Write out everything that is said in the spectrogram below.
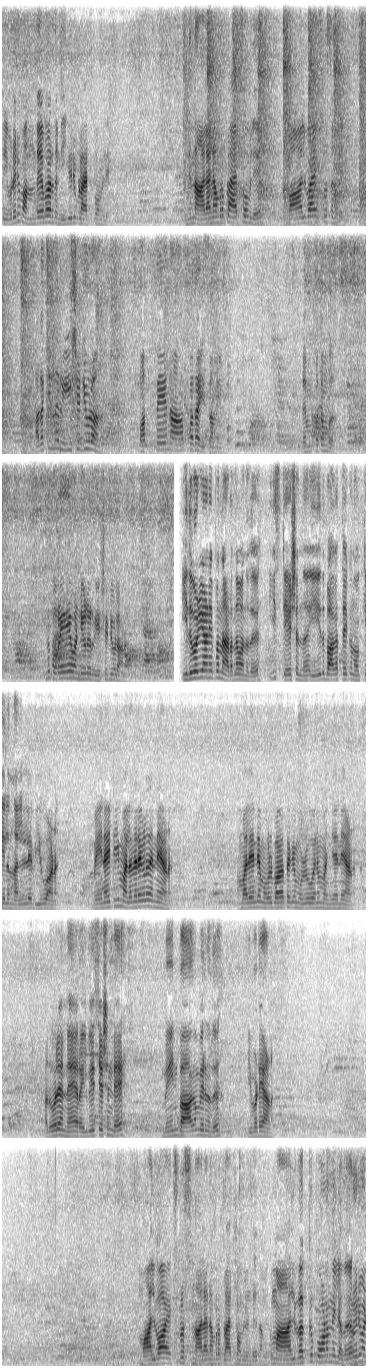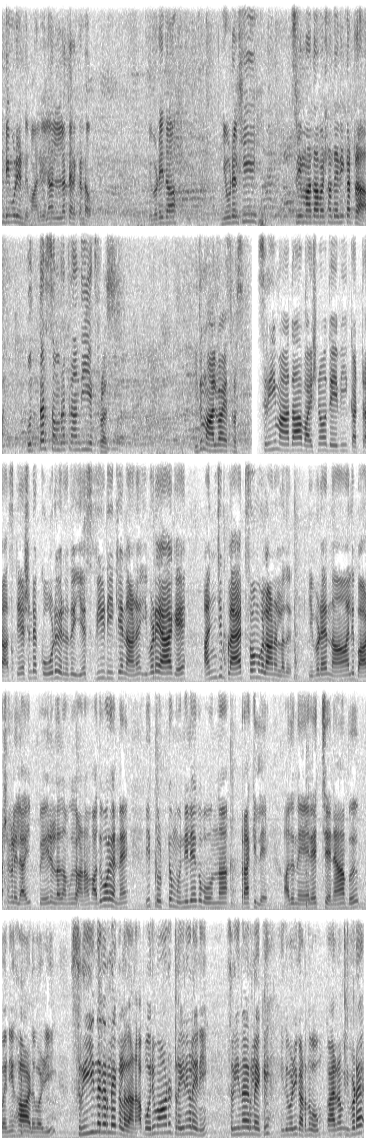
ഇവിടെ ഒരു വന്ദേ ഭാരത് ഉണ്ട് ഈ ഒരു പ്ലാറ്റ്ഫോമിൽ പിന്നെ നാലാം നമ്പർ പ്ലാറ്റ്ഫോമിൽ മാൽവ എക്സ്പ്രസ് ഉണ്ട്. അതൊക്കെ ഇന്ന് റീഷെഡ്യൂളാണ് പത്ത് നാൽപ്പതായി സമയം ഇപ്പോൾ എൺപത്തൊമ്പത്. ഇന്ന് കുറേ വണ്ടികൾ റീഷെഡ്യൂളാണ് ഇതുവഴിയാണ് ഇപ്പം നടന്നു വന്നത്. ഈ സ്റ്റേഷനിൽ ഏത് ഭാഗത്തേക്ക് നോക്കിയാലും നല്ല വ്യൂ ആണ്. മെയിനായിട്ട് ഈ മലനിരകൾ തന്നെയാണ്. മലേന്റെ മുകൾ ഭാഗത്തൊക്കെ മുഴുവനും മഞ്ഞ് തന്നെയാണ്. അതുപോലെ തന്നെ റെയിൽവേ സ്റ്റേഷന്റെ മെയിൻ ഭാഗം വരുന്നത് ഇവിടെയാണ്. മാൽവ എക്സ്പ്രസ് നാലാം നമ്പർ പ്ലാറ്റ്ഫോമിലുണ്ട്. നമുക്ക് മാൽവക്ക് പോകണമെന്നില്ല വേറൊരു വണ്ടിയും കൂടി ഉണ്ട്. മാൽവയിൽ നല്ല തിരക്കുണ്ടാവും. ഇവിടെ ഇതാ? ന്യൂഡൽഹി ശ്രീ മാതാ വൈഷ്ണോ ദേവി കട്ര. ഉത്തർ സമ്പ്രക്രാന്തി എക്സ്പ്രസ്. ഇത് മാൽവ എക്സ്പ്രസ്. ശ്രീ മാതാ വൈഷ്ണോ ദേവി കട്ര സ്റ്റേഷന്റെ കോഡ് വരുന്നത് എസ് വി ഡി കെ എന്നാണ്. ഇവിടെ ആകെ അഞ്ച് പ്ലാറ്റ്ഫോമുകളാണുള്ളത്. ഇവിടെ നാല് ഭാഷകളിലായി പേരുള്ളത് നമുക്ക് കാണാം. അതുപോലെ തന്നെ ഈ തൊട്ട് മുന്നിലേക്ക് പോകുന്ന ട്രാക്കില്ലേ അത് നേരെ ചെനാബ് ബനിഹാൾ വഴി ശ്രീനഗറിലേക്കുള്ളതാണ്. അപ്പോൾ ഒരുപാട് ട്രെയിനുകൾ ഇനി ശ്രീനഗറിലേക്ക് ഇതുവഴി കടന്നു പോകും കാരണം ഇവിടെ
